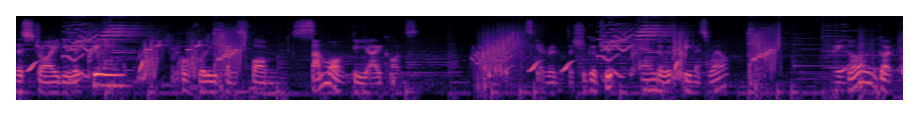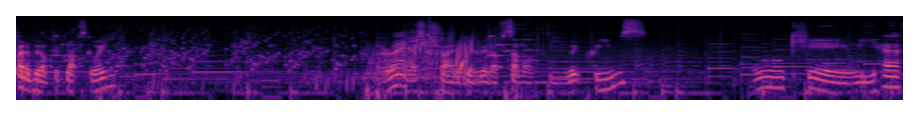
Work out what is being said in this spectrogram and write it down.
Destroy the whipped cream, and hopefully transform some of the icons. Let's get rid of the sugar cube and the whipped cream as well. There we go, we've got quite a bit of Piplups going. Alright, let's try to get rid of some of the whipped creams. Okay, we have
